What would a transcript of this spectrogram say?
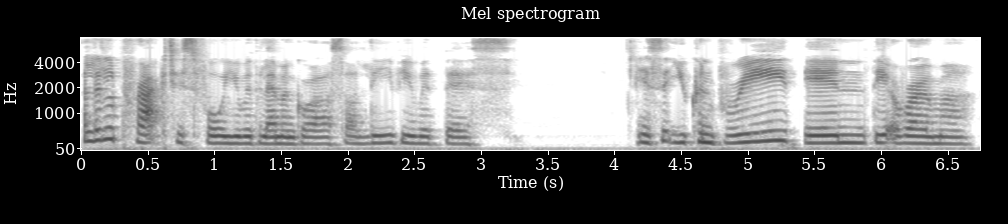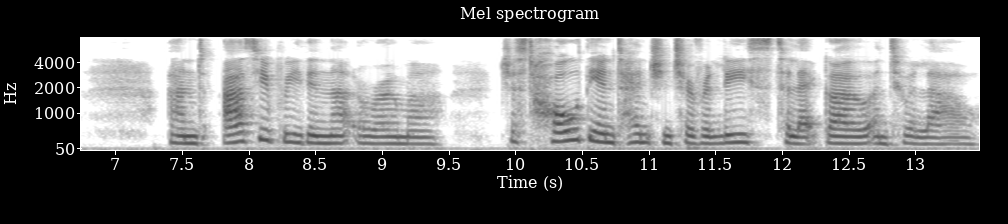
A little practice for you with lemongrass, I'll leave you with this, is that you can breathe in the aroma. And as you breathe in that aroma, just hold the intention to release, to let go, and to allow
